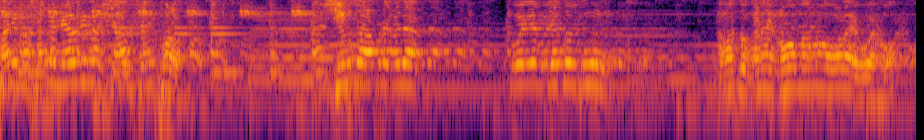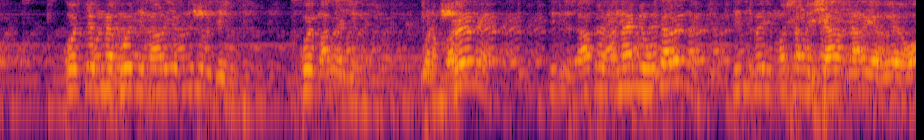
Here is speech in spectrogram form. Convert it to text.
મારી મસાણી મેલડીના શાર સંફળ. જીવતા આપણે કદાચ કોઈ એમ કહેતો હું, આમાં તો ઘણા નો માનવા વાળા હોય હો. કોઈ કે મેં કોઈ દી નાળિયેર નથી વધેલું કોઈ માતાજી નહીં. પણ મરે ને દીદી સાપે અનામી ઉતારે ને દીદી મારી મસાણી શાર નાળિયેર લે હો.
